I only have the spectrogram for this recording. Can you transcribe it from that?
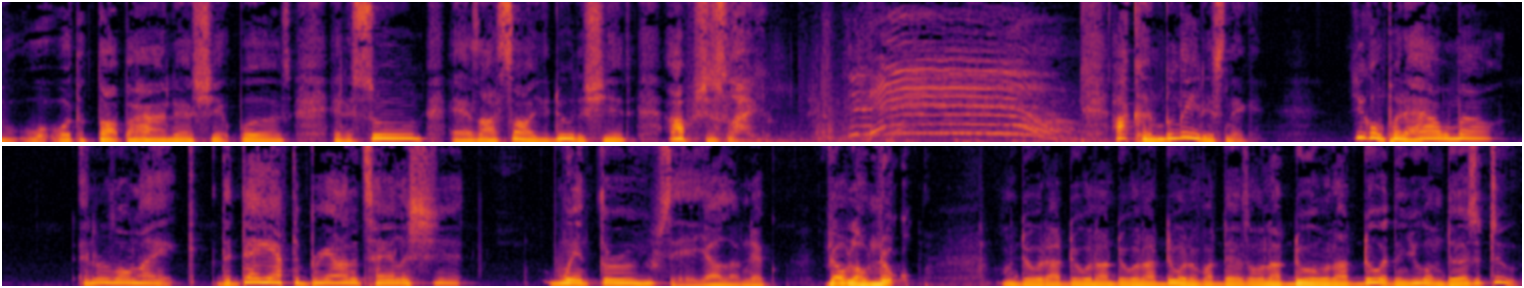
what the thought behind that shit was. And as soon as I saw you do the shit, I was just like, Damn! I couldn't believe this nigga. You gonna put an album out? And it was on like the day after Breonna Taylor shit went through, you said y'all YOLO nickel. YOLO nickel. I'm gonna do what I do when I do what I do. And if I does it when I do it when I do it, then you gonna does it too.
